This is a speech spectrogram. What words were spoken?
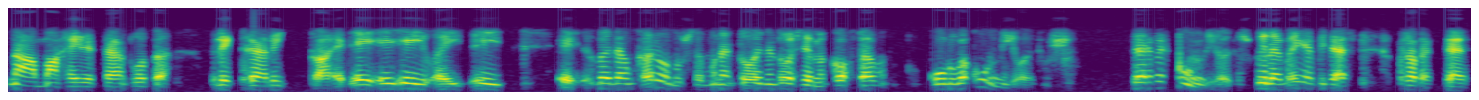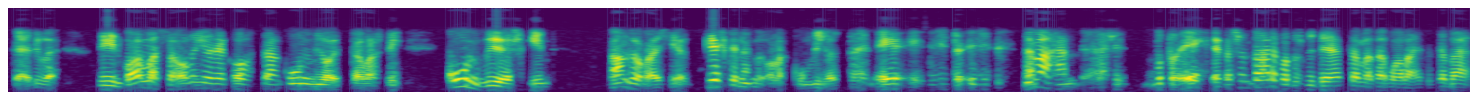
naamaa heitetään tuota pelkkää likkaa. Et ei, ei, ei, ei, ei, ei, meillä on kadonnut semmoinen toinen toisemme kohtaan kuuluva kunnioitus. Terve kunnioitus. Kyllä meidän pitäisi osata käyttäytyä niin vallassa olijoiden kohtaan kunnioittavasti, kuin myöskin kansalaisia keskenämme olla kunnioittain. Ei, ei, sitä, nämähän, se, mutta ehkä tässä on tarkoitus tehdä tällä tavalla, että tämä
